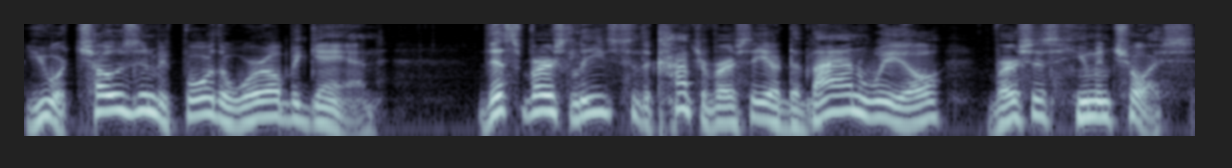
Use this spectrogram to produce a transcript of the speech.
You were chosen before the world began. This verse leads to the controversy of divine will versus human choice.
